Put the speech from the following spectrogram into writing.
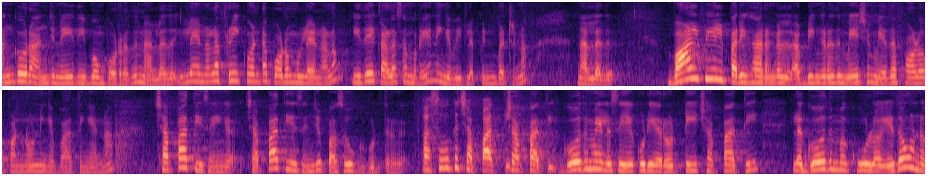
அங்கே ஒரு அஞ்சு நெய் தீபம் போடுறது நல்லது. இல்லை என்னால் ஃப்ரீக்வெண்ட்டாக போட முடியலனாலும் இதே கலச முறையை நீங்கள் வீட்டில் பின்பற்றினா நல்லது. வாழ்வியல் பரிகாரங்கள் அப்படிங்கிறது மேஷம் எதை ஃபாலோ பண்ணணும்னு நீங்கள் பார்த்தீங்கன்னா சப்பாத்தி செய்யுங்க. சப்பாத்தியை செஞ்சு பசுவுக்கு கொடுத்துருங்க. பசுவுக்கு சப்பாத்தி. சப்பாத்தி. கோதுமையில் செய்யக்கூடிய ரொட்டி சப்பாத்தி இல்லை கோதுமை கூழோ ஏதோ ஒன்று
